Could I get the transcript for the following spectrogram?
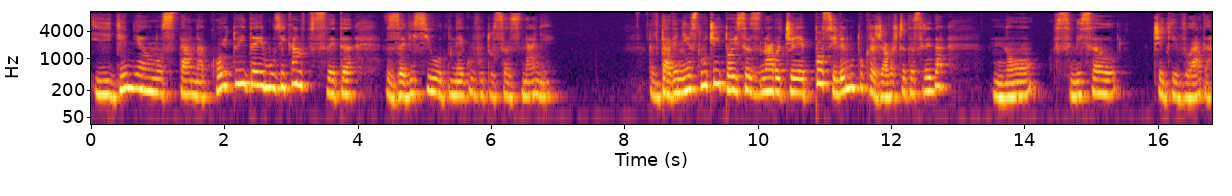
И гениалността на който и да е музикант в света зависи от неговото съзнание. В дадения случай той съзнава, че е по-силен от окръжаващата среда, но в смисъл, че ги влада.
